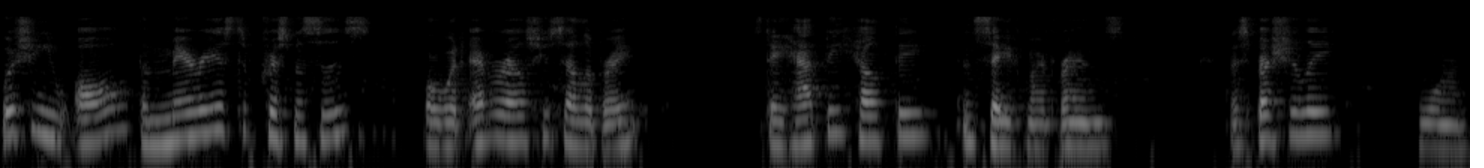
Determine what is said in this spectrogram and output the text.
Wishing you all the merriest of Christmases or whatever else you celebrate. Stay happy, healthy, and safe, my friends, especially warm.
